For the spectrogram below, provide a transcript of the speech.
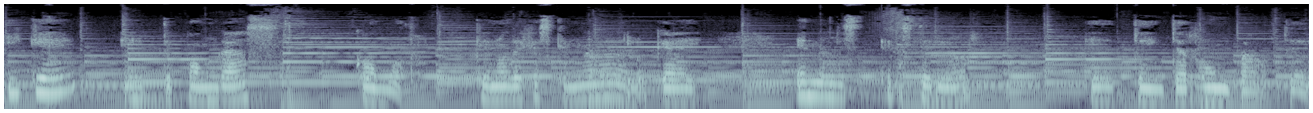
y que eh, te pongas cómodo, que no dejes que nada de lo que hay en el exterior eh, te interrumpa o te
